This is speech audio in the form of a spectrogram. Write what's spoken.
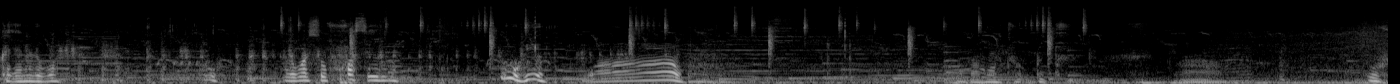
catch another one. Oh, another one so fast, everyone. Oh, here. Wow. Wow. Oof.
